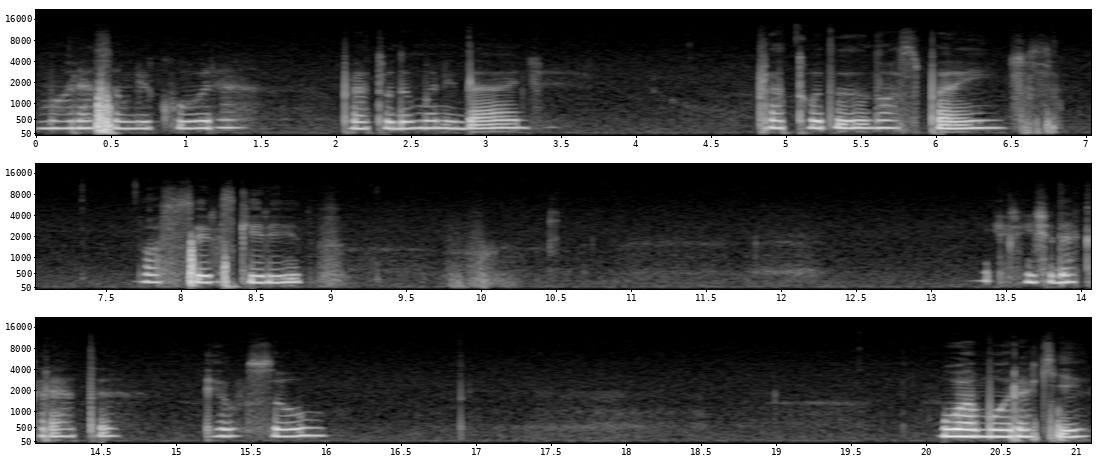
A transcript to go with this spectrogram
Uma oração de cura para toda a humanidade, para todos os nossos parentes nossos seres queridos. E a gente decreta: Eu sou o amor aqui.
